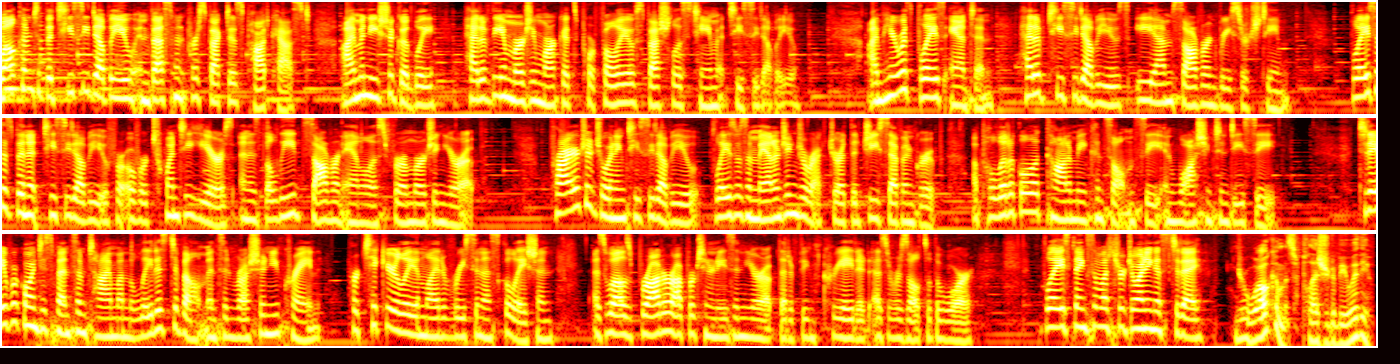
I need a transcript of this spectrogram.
Welcome to the TCW Investment Perspectives podcast. I'm Anisha Goodly, head of the Emerging Markets Portfolio Specialist team at TCW. I'm here with Blaise Antin, head of TCW's EM Sovereign Research team. Blaise has been at TCW for over 20 years and is the lead sovereign analyst for Emerging Europe. Prior to joining TCW, Blaise was a managing director at the G7 Group, a political economy consultancy in Washington, D.C. Today, we're going to spend some time on the latest developments in Russia and Ukraine, particularly in light of recent escalation, as well as broader opportunities in Europe that have been created as a result of the war. Blaise, thanks so much for joining us today. You're welcome. It's a pleasure to be with you.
